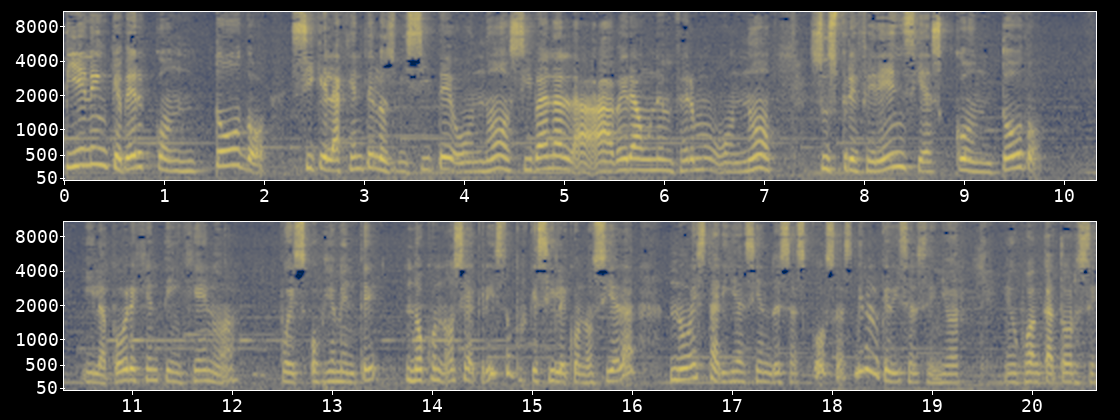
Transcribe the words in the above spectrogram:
tienen que ver con todo, si que la gente los visite o no, si van a, a ver a un enfermo o no, sus preferencias con todo. Y la pobre gente ingenua, pues obviamente no conoce a Cristo, porque si le conociera, no estaría haciendo esas cosas. Mira lo que dice el Señor en Juan 14.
